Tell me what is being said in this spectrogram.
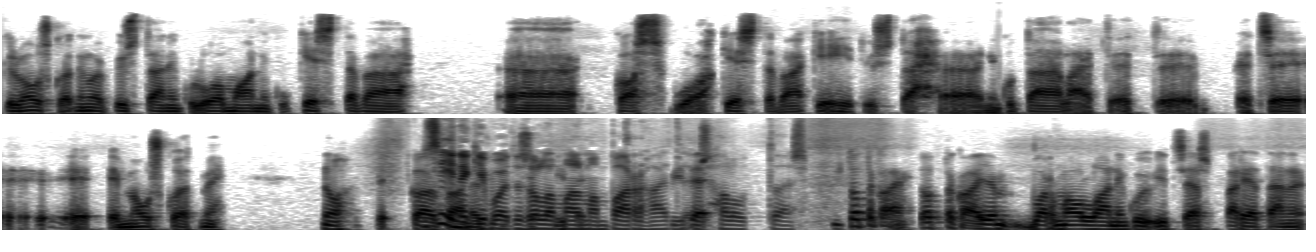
Kyllä mä uskon, että me pystytään niin kuin luomaan niin kuin kestävää ää, kasvua, kestävää kehitystä ää, niin kuin täällä. Et, et, et se, en mä usko, että me No, Siinäkin voitaisiin olla maailman parhaita, miten, jos haluttaisiin. Totta kai, totta kai, ja varmaan ollaan niin kuin itse asiassa pärjätään,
